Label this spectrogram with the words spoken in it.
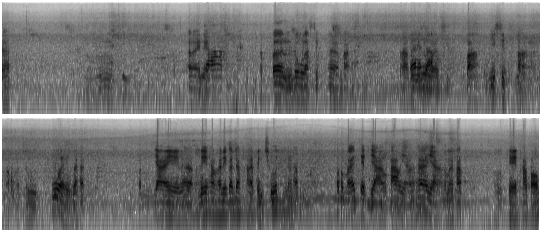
นะครับอืมอะไรเนี่ยแอปเปิ้ลลูกละสิบห้าบาทสาลี่ลูกละสิบบาทยี่สิบบาทเราก็จะมีกล้วยนะครับลำไยนะครับนี่ครับอันนี้ก็จะขายเป็นชุดนะครับผลไม้เจ็ดอย่างเก้าอย่างห้าอย่างนะครับ โอเคครับผม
